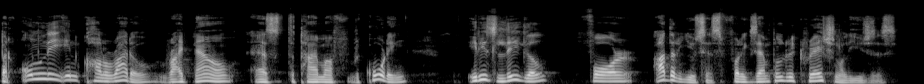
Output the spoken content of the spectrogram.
But only in Colorado, right now, as the time of recording, it is legal for other uses, for example, recreational uses.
